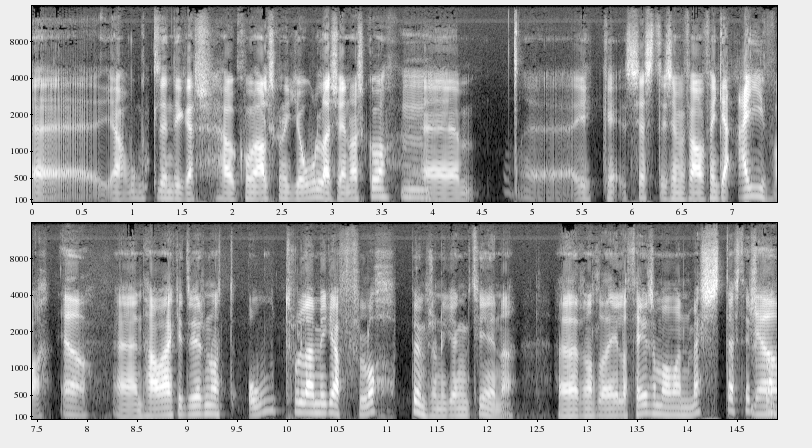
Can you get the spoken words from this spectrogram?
uh, já, unglendingar hafa komið alls konar jólasveina sko. Mm. um, uh, ég sést sem við fá að fengja að æfa. Já, en hafa ekkert verið nátt ótrúlega mikið að floppum svona gegnum tíðina. Það er náttúrulega eiginlega þeir sem hafa hann mest eftir sko.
